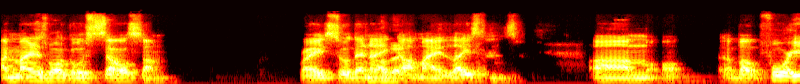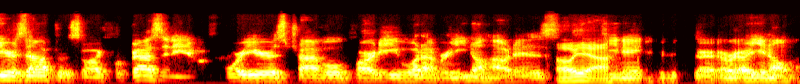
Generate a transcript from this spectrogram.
I might as well go sell some. Right. So then Love I it. got my license um, about four years after. So I procrastinated for four years, travel, party, whatever. You know how it is. Oh, yeah. Teenagers or, or you know,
